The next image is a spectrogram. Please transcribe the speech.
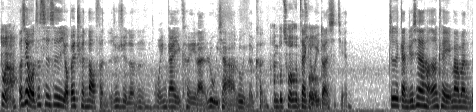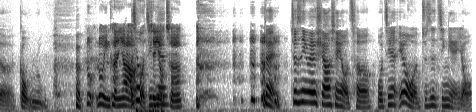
对啊，而且我这次是有被圈到粉的，就觉得嗯，我应该也可以来入一下录影的坑，很不错，很不错。再给我一段时间，就是感觉现在好像可以慢慢的购入 录录影坑要，而且我今天先有车。对，就是因为需要先有车。我今天因为我就是今年有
